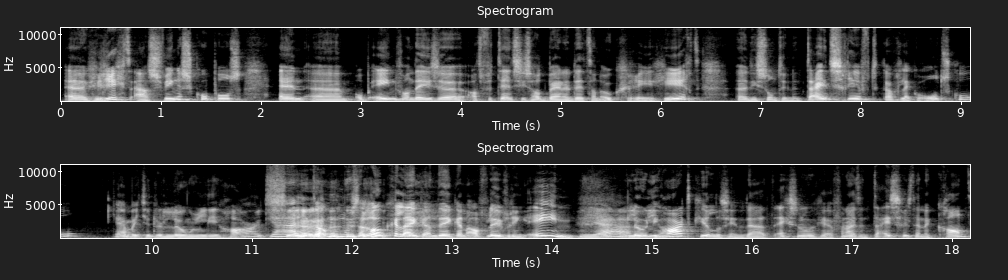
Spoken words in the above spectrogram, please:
eh, gericht aan swingerskoppels. En ehm, op een van deze advertenties had Bernadette dan ook gereageerd. Eh, die stond in een tijdschrift. Ik dacht, lekker oldschool. Ja, een beetje de Lonely Hearts. Ja, ik dacht, ik moest daar ook gelijk aan denken, aan aflevering 1. ja. Lonely Heart Killers inderdaad. Echt zo nog, eh, vanuit een tijdschrift en een krant.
